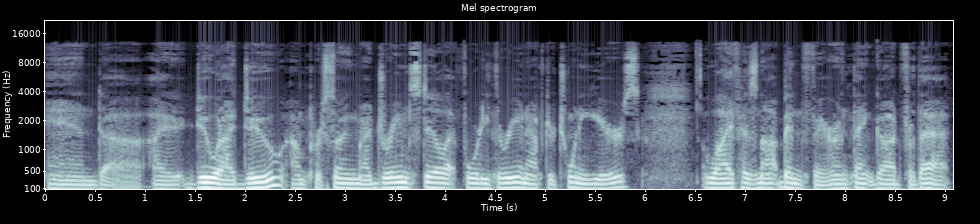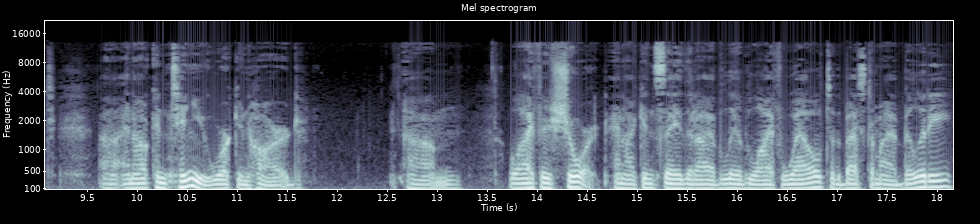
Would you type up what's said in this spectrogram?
And uh, I do what I do. I'm pursuing my dream still at 43 and after 20 years. Life has not been fair, and thank God for that. Uh, and I'll continue working hard. Um, life is short, and I can say that I have lived life well to the best of my ability,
